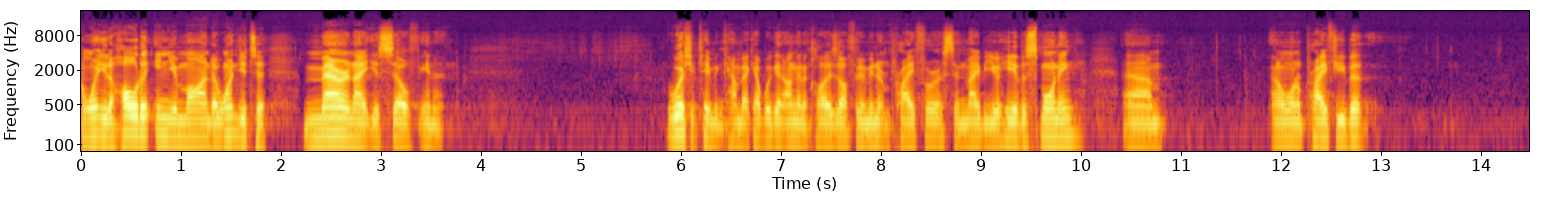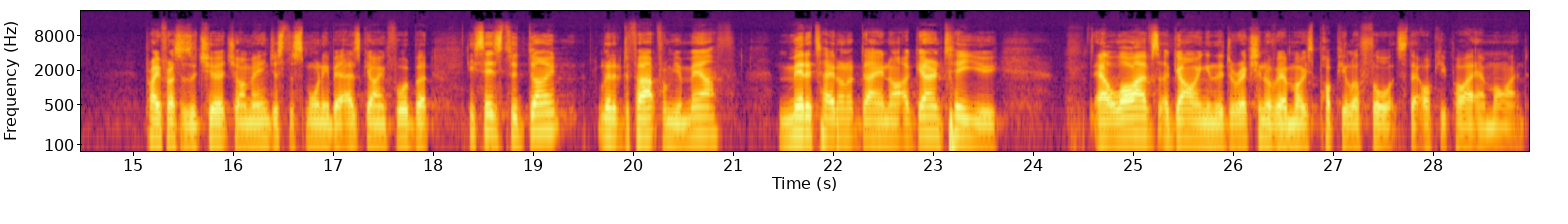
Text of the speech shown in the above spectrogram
I want you to hold it in your mind. I want you to marinate yourself in it. The worship team can come back up. We're going, I'm going to close off in a minute and pray for us. And maybe you're here this morning, um, and I want to pray for you, but pray for us as a church, I mean, just this morning about us going forward. But he says to don't let it depart from your mouth, meditate on it day and night. I guarantee you, our lives are going in the direction of our most popular thoughts that occupy our mind.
